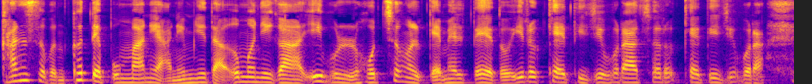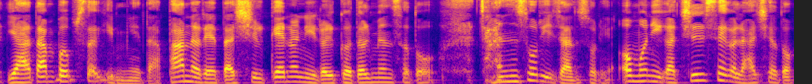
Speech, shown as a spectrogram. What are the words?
간섭은 그때뿐만이 아닙니다. 어머니가 이불 호청을 깨맬 때에도 이렇게 뒤집으라 저렇게 뒤집으라 야단법석입니다. 바늘에다 실 꿰는 일을 거들면서도 잔소리 잔소리 어머니가 질색을 하셔도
